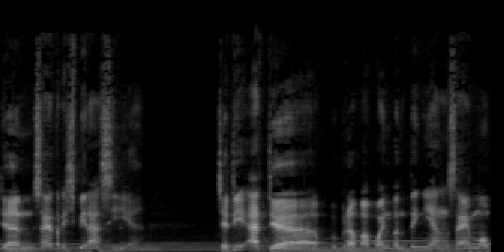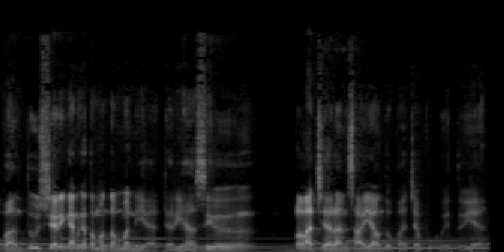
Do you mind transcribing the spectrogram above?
dan saya terinspirasi ya jadi ada beberapa poin penting yang saya mau bantu sharingkan ke teman-teman ya dari hasil pelajaran saya untuk baca buku itu ya.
